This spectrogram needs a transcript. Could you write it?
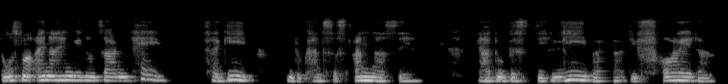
Da muss mal einer hingehen und sagen, hey, vergib und du kannst es anders sehen. Ja, du bist die Liebe, die Freude,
